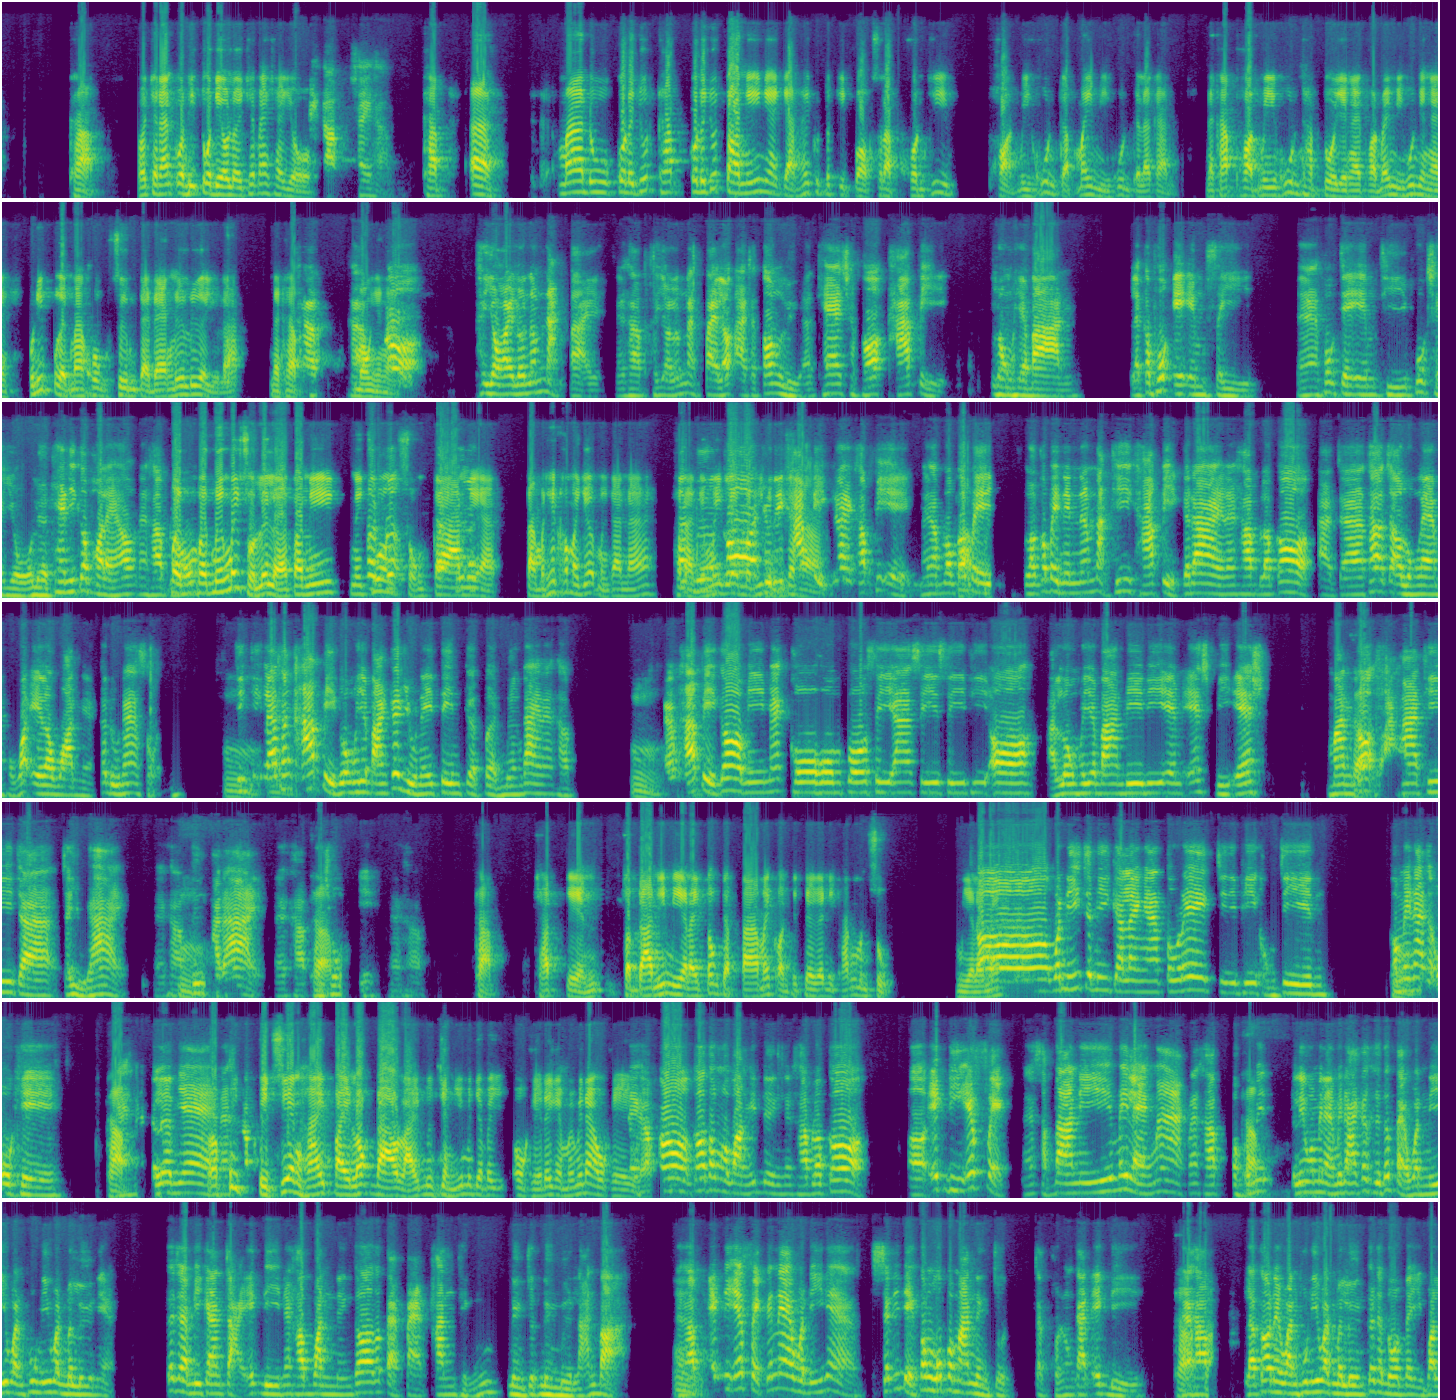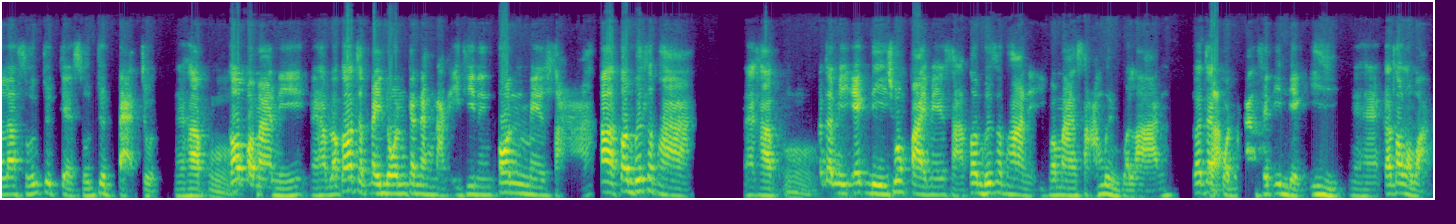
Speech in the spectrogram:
ครับ เพราะฉะนั้นวันนี้ตัวเดียวเลยใช่ไหมชัยโยครับ ใช่ครับ ครับเอ่อมาดูกลยุทธ์ครับ กลยุทธ์ตอนนี้เนี่ยอยากให้คุณประกิตบอกสำหรับคนที่พอร์ตมีหุ้นกับไม่มีหุ้นกันแล้วกันนะครับ พอร์ตมีหุ้นทำตัวยังไง พอร์ตไม่มีหุ้นยังไง วันนี้เปิดมาคงซึมแต่แดงเรื่อยๆอยู่แล้วนะครับครับมองยังไงก็ ทยอยลดน้ำหนักไปนะครับทยอยลดน้ำหนักไปแล้วอาจจะต้องเหลือแค่เฉพาะค้าปลีกโรงพยาบาล แล้วก็พวก AMC นะพวก JMT พวกชโย เหลือแค่นี้ก็พอแล้วนะครับเปิดแล้วเปิดเมืองไม่สนเลยเหรอตอนนี้ในช่วงเปิดเมืองสงกรารเนี่ย ต่างประเทศเข้ามาเยอะเหมือนกันนะขแต่นาดเมืยัองงไม่ก็เริ่มวันที่อยู่ในพฤษค้าภาปลีกได้ครับพี่เอกนะครับเราก็ไปเราก็ไปเน้นน้ำหนักที่ค้าปลีกก็ได้นะครับ แล้วก็อาจจะถ้าจะเอาโรงแรมผมว่าเอราวันเนี่ยก็ดูน่าสนอืมจริง ๆ แล้วทั้งค้าปลีกโรงพยาบาลก็อยู่ในธีมเกิดเปิดเมืองได้นะครับอืม ครับค้าปลีกก็มีแมคโครโฮมโปร CRC CPO อะโรงพยาบาล BDM SBH มันก็สามารถที่จะจะอยู่ได้นะครับอืมพึ่งพาได้นะครับในช่วงนี้นะครับ ครับ ชัดเจนสัปดาห์นี้มีอะไรต้องจับตาไหมก่อนจะเจอกันอีกครั้งวันศุกมีอะไรไหมเออวันนี้จะมีการรายงานตัวเลข GDP ของจีน ก็ไม่น่าจะโอเค ครับนะจะเริ่มแย่ก็นะปิดครับปิดเซี่ยงไฮ้ไปล็อกดาวน์หลายเมืองอย่างนี้มันจะไปโอเคได้ไงมันไม่น่าโอเคอยู่นะคแล้รับวก็ก็ต้องระวังนิดนึงนะครับ แล้วก็เอ่อ XD Effect นะสัปดาห์นี้ไม่แรงมากนะครับผมครับไม่เรียกว่าไม่แรงไม่ได้ก็คือตั้งแต่วันนี้วันพรุ่งนี้วันมะรืนเนี่ย ก็จะมีการจ่าย XD นะครับวันหนึ่งก็ตั้งแต่ 8,000 ถึง 1.1 หมื่นล้านบาท นะครับ XD Effect แน่ๆวันนี้เนี่ยเซ็ตเด็กต้องลบประมาณ 1 จุด จากผลของการ XD ครับ นะครับ แล้วก็ในวันพรุ่งนี้วันมะรืนก็จะโดนไปอีกวันละ 0.7 0.8 จุดนะครับอืมก็ประมาณนี้นะครับ แล้วก็จะไปโดนกันหนักๆอีกทีหนึ่งต้นเมษาอ่าต้นพฤษภานะครับอืมก็จะมี XD ช่วงปลายเมษาต้นพฤษภาเนี่ยอีกประมาณ 30,000 กว่าล้าน ก็จะครับกดดันเซ็ตอินเด็กอีกนะฮะก็ต้องระวัง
